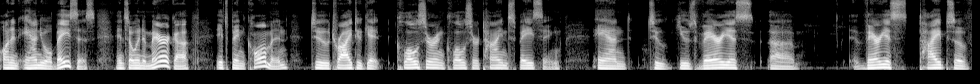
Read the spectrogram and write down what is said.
on an annual basis. And so in America, it's been common to try to get closer and closer tine spacing and to use various uh, various types of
